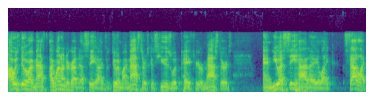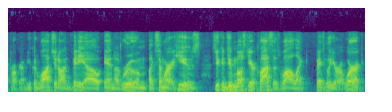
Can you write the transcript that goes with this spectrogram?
i was doing my math i went undergrad at sc i was doing my master's because hughes would pay for your master's and usc had a like satellite program you could watch it on video in a room like somewhere at hughes so you could do most of your classes while like basically you're at work.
